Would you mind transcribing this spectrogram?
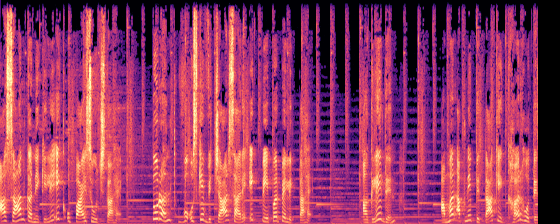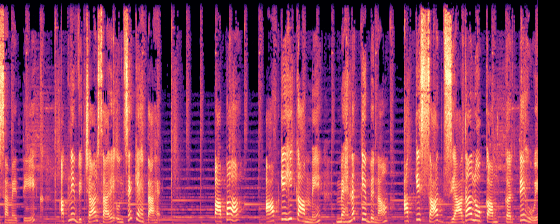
आसान करने के लिए एक उपाय सोचता है। तुरंत वो उसके विचार सारे एक पेपर पे लिखता है। अगले दिन अमर अपने पिता के घर होते समय देख अपने विचार सारे उनसे कहता है। पापा, आपके ही काम में मेहनत के बिना आपके साथ ज़्यादा लोग काम करते हुए,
